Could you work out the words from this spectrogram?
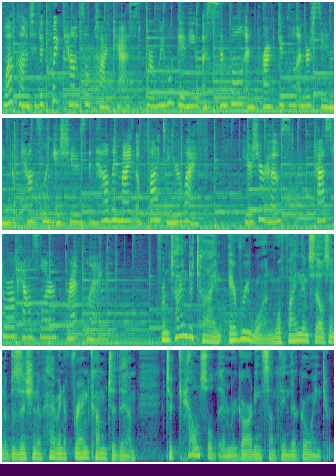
Welcome to the Quick Counsel Podcast, where we will give you a simple and practical understanding of counseling issues and how they might apply to your life. Here's your host, pastoral counselor Bret Legg. From time to time, everyone will find themselves in a position of having a friend come to them to counsel them regarding something they're going through.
